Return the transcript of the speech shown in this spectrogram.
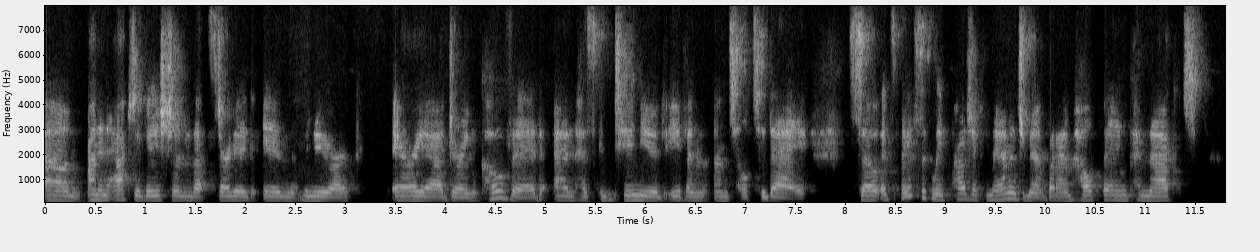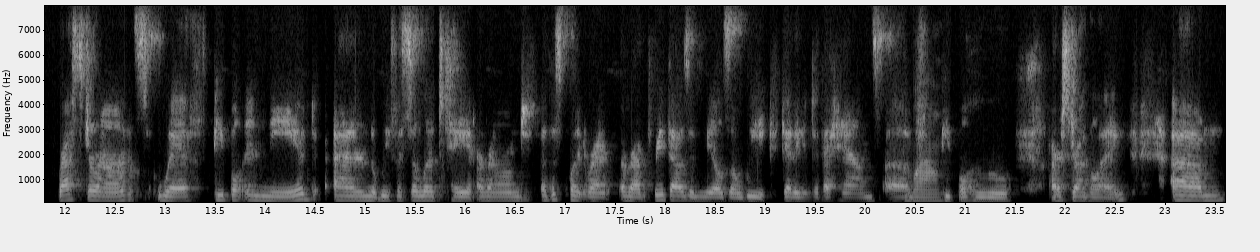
um, on an activation that started in the New York area during COVID and has continued even until today. So, it's basically project management, but I'm helping connect restaurants with people in need and we facilitate around at this point around, around 3000 meals a week getting into the hands of wow. people who are struggling um,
